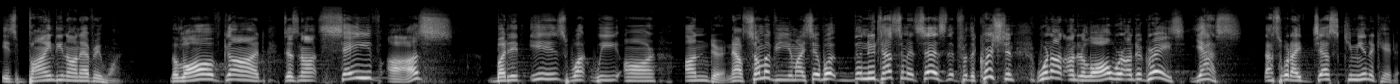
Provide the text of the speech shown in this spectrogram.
is binding on everyone. The law of God does not save us but it is what we are under. Now, some of you, you might say, well, the New Testament says that for the Christian, we're not under law, we're under grace. Yes, that's what I just communicated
